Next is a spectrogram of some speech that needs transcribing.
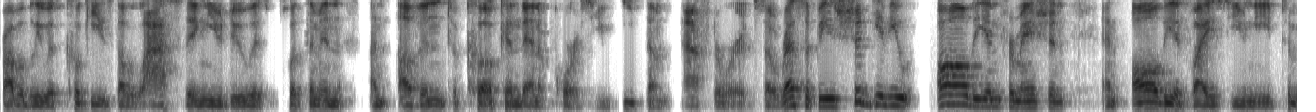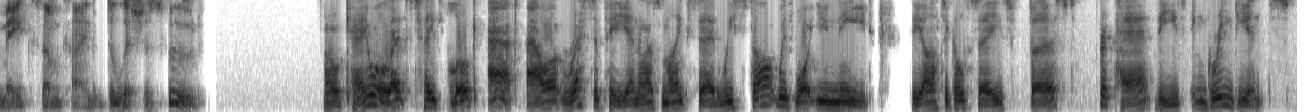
Probably with cookies, the last thing you do is put them in an oven to cook. And then, of course, you eat them afterwards. So, recipes should give you all the information and all the advice you need to make some kind of delicious food. Okay, well, let's take a look at our recipe. And as Mike said, we start with what you need. The article says first, prepare these ingredients.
